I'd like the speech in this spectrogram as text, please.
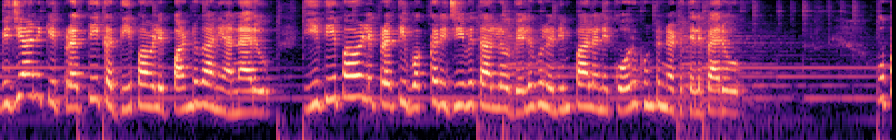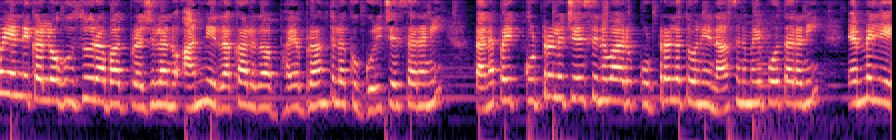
విజయానికి ప్రతీక దీపావళి పండుగ అని అన్నారు. ఈ దీపావళి ప్రతి ఒక్కరి జీవితాల్లో వెలుగులు నింపాలని కోరుకుంటున్నట్టు తెలిపారు. ఉప ఎన్నికల్లో హుజూరాబాద్ ప్రజలను అన్ని రకాలుగా భయభ్రాంతులకు గురి చేశారని తనపై కుట్రలు చేసిన వారు కుట్రలతోనే నాశనమైపోతారని ఎమ్మెల్యే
